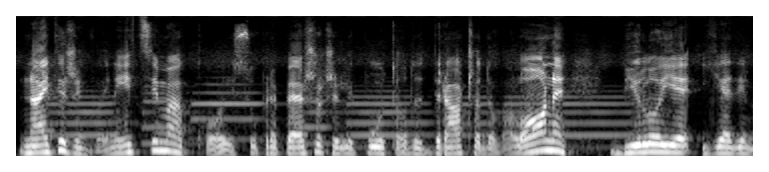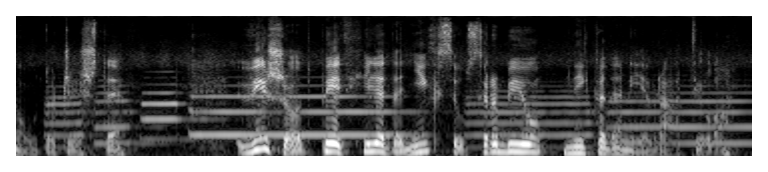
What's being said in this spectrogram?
najtežim vojnicima koji su prepešačili put od Drača do Valone, bilo je jedino utočište. Više od 5000 njih se u Srbiju nikada nije vratilo.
